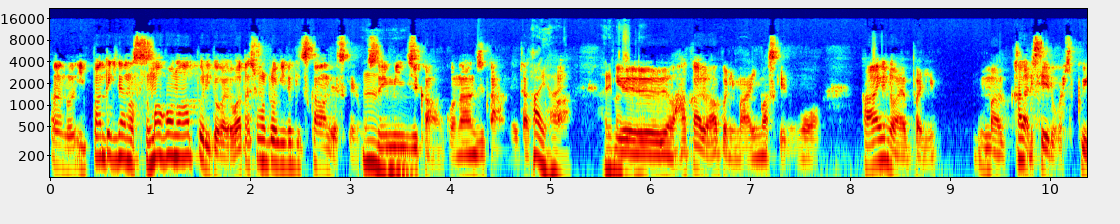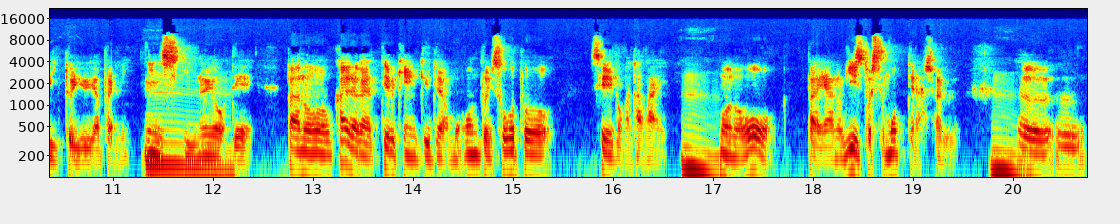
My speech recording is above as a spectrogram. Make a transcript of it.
あの、一般的なのスマホのアプリとかで私も時々使うんですけども、うん、睡眠時間をこう何時間寝たとか、いう測るアプリもありますけども、ああいうのはやっぱり、まあ、かなり精度が低いという、やっぱり認識のようで、あの、彼らがやってる研究というのはもう本当に相当精度が高いものを、やっぱりあの技術として持ってらっしゃる、うん、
